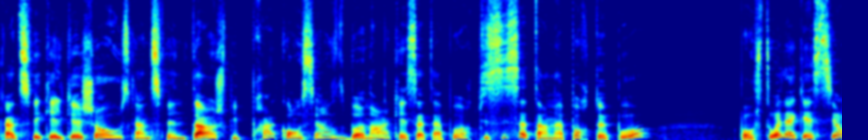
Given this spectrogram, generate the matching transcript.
quand tu fais quelque chose, quand tu fais une tâche, puis prends conscience du bonheur que ça t'apporte. Puis si ça t'en apporte pas, pose-toi la question,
